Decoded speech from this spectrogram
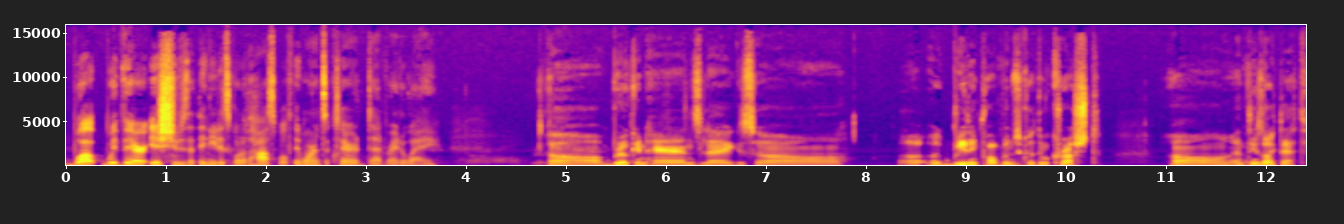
what were their issues that they needed to go to the hospital if they weren't declared dead right away? uh, broken hands, legs, uh, uh, breathing problems because they were crushed, uh, and things like that.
